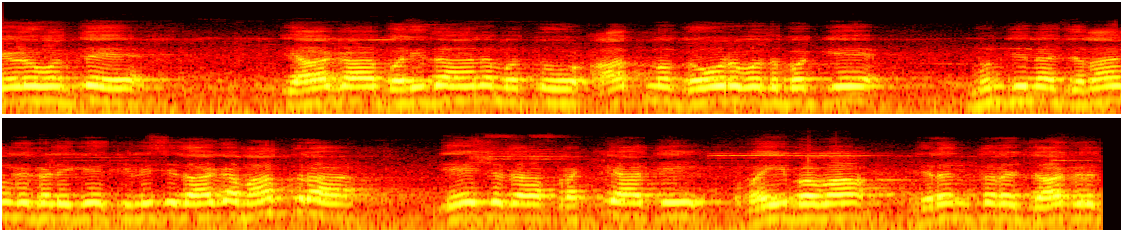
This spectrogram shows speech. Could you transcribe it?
ಹೇಳುವಂತೆ ತ್ಯಾಗ, ಬಲಿದಾನ ಮತ್ತು ಆತ್ಮ ಗೌರವದ ಬಗ್ಗೆ ಮುಂದಿನ ಜನಾಂಗಗಳಿಗೆ ತಿಳಿಸಿದಾಗ ಮಾತ್ರ ದೇಶದ ಪ್ರಖ್ಯಾತಿ, ವೈಭವ, ನಿರಂತರ ಜಾಗೃತಿ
